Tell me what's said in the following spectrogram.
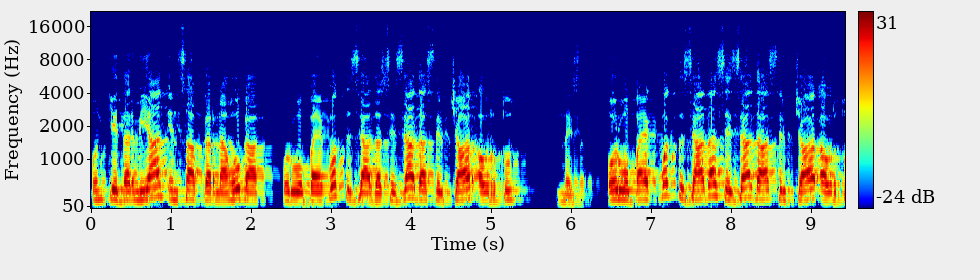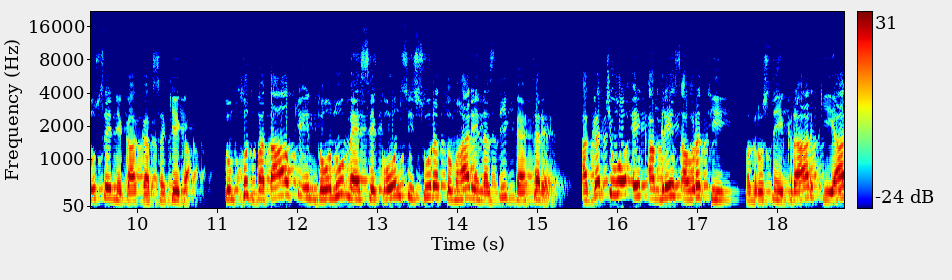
ان کے درمیان انصاف کرنا ہوگا اور وہ بیک وقت زیادہ سے زیادہ صرف چار عورتوں نہیں سکتا۔ اور وہ بیک وقت زیادہ سے زیادہ صرف چار عورتوں سے نکاح کر سکے گا۔ تم خود بتاؤ کہ ان دونوں میں سے کون سی صورت تمہارے نزدیک بہتر ہے۔ اگرچہ وہ ایک انگریز عورت تھی، مگر اس نے اقرار کیا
